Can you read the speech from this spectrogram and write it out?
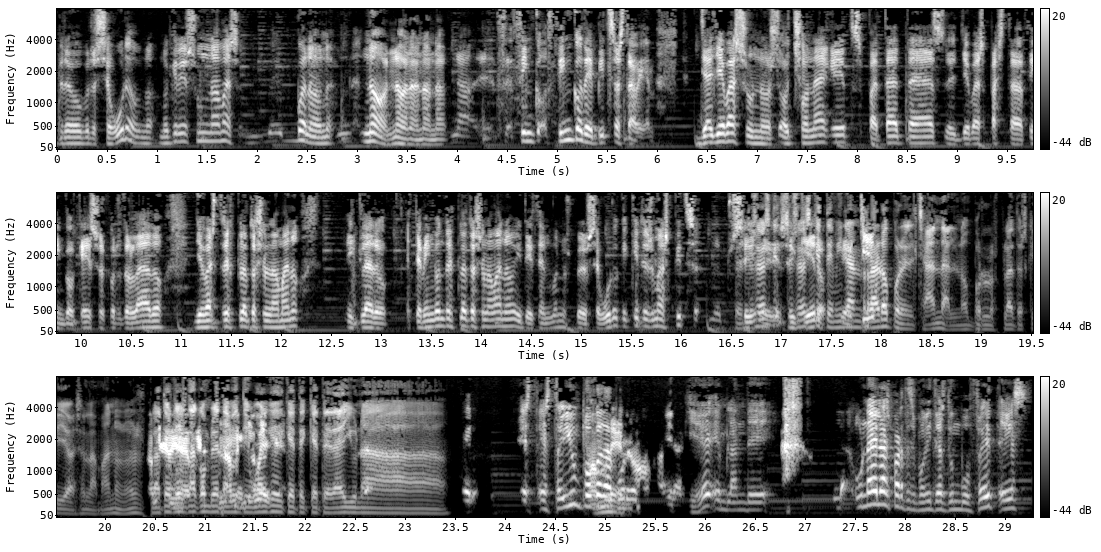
pero, pero seguro, ¿No, ¿No, quieres una más. Bueno, no, no, no, no, no, cinco cinco, cinco de pizza está bien. Ya llevas unos ocho nuggets, patatas, llevas pasta cinco quesos por otro lado, llevas tres platos en la mano, y claro, te ven con tres platos en la mano y te dicen, bueno, pero seguro que quieres más pizza. Pero Sí, tú sabes, que, tú que te miran quiero. raro por el chándal, no por los platos que llevas en la mano, ¿no? Los platos Hombre, está no, completamente no, igual no, que, que te, que te da ahí una... Est- Estoy un poco Hombre, de acuerdo con Javier aquí, ¿eh? En plan de. Una de las partes bonitas de un buffet es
